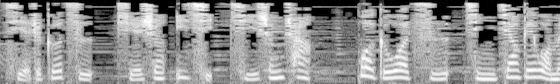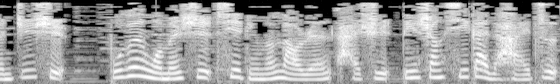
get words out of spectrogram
写着歌词，学生一起齐声唱。霍格沃茨，请教给我们知识。不论我们是谢顶的老人，还是跌伤膝盖的孩子，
